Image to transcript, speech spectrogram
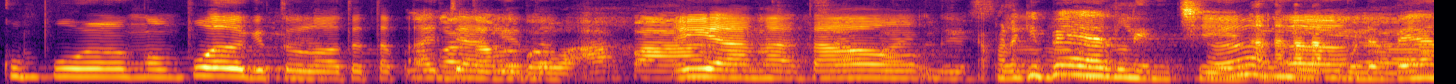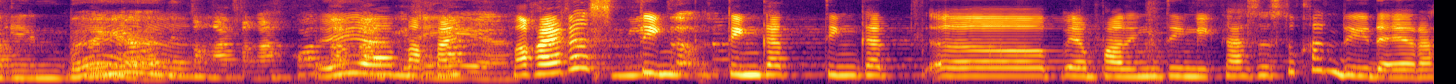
kumpul ngumpul gitu Iya. loh tetap Lu aja nggak tahu gitu bawa apa Iya, nggak tahu itu gitu. biasa. apalagi Berlin Cin Heeh. anak-anak muda Iya. Berlin kan banget di tengah-tengah kota iya kan gitu. makanya Iya. makanya kan ting- kan. tingkat tingkat eh, yang paling tinggi kasus tuh kan di daerah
